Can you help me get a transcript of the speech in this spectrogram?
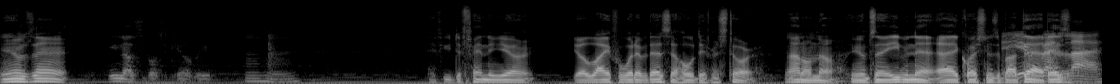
You know what I'm saying. You're not supposed to kill people. Mm-hmm. If you defending your your life or whatever, that's a whole different story. I don't know. You know what I'm saying. Even that, I had questions about that. everybody There's lie.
